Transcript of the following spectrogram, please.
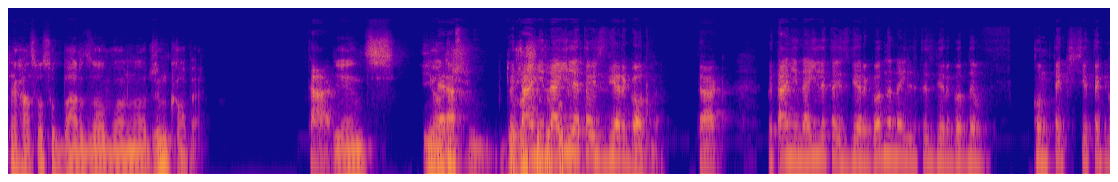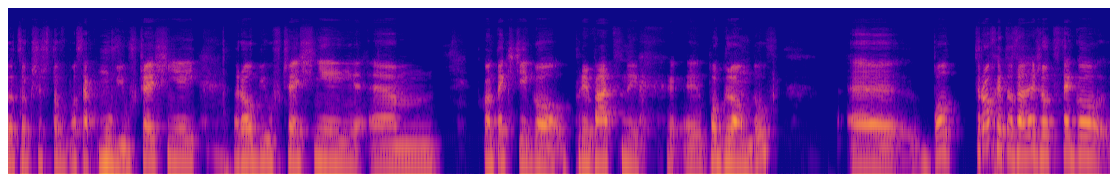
te hasła są bardzo wolnorynkowe. Tak. Więc i Teraz pytanie, na ile to jest wiarygodne, tak? Pytanie, na ile to jest wiarygodne, na ile to jest wiarygodne w kontekście tego, co Krzysztof Bosak mówił wcześniej, robił wcześniej, w kontekście jego prywatnych e, poglądów, bo trochę to zależy od tego,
